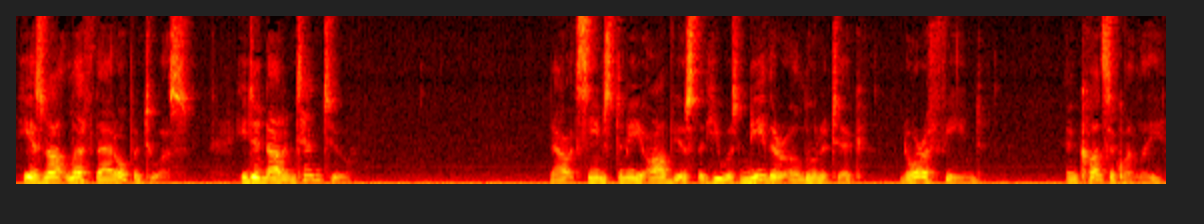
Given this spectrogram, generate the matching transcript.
He has not left that open to us. He did not intend to. Now it seems to me obvious that he was neither a lunatic nor a fiend, and consequently,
